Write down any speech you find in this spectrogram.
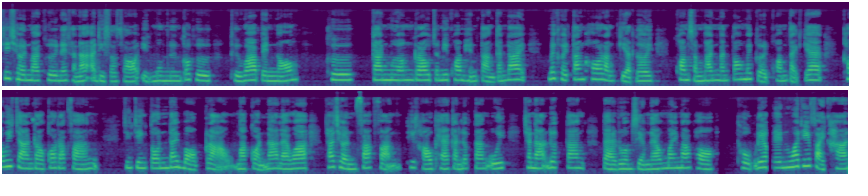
ที่เชิญมาคือในฐานะอดีตสสอีกมุมหนึงก็คือ ถือว่าเป็นน้อง คือการเมืองเราจะมีความเห็นต่างกันได้ ไม่เคยตั้งข้อรังเกียจเลย ความสัมพันธ์มันต้องไม่เกิดความแตกแยก เขาวิจารณ์เราก็รับฟัง จริงๆ ตนได้บอกกล่าวมาก่อนหน้าแล้วว่า ถ้าเชิญฝากฝั่งที่เขาแพ้การเลือกตั้งอุ้ยชนะเลือกตั้ง แต่รวมเสียงแล้วไม่มากพอ ถูกเรียกเป็นว่าที่ฝ่ายค้าน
